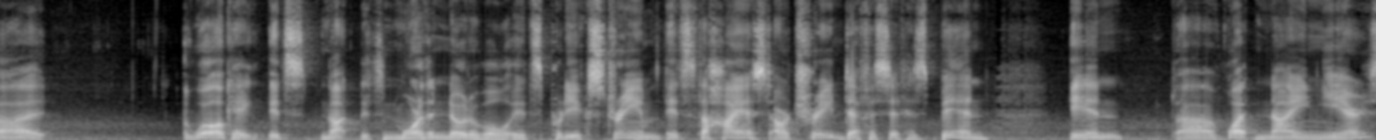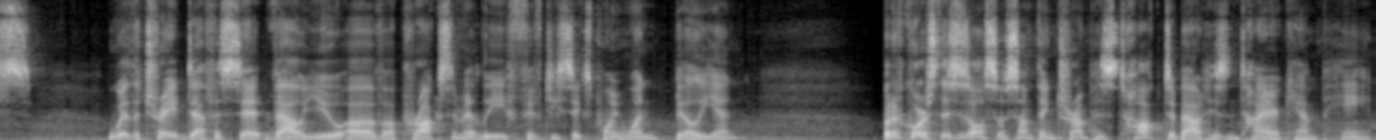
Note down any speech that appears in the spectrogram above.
uh, well, okay, it's not, it's more than notable. It's pretty extreme. It's the highest our trade deficit has been in, uh, what, nine years? With a trade deficit value of approximately 56.1 billion. But of course, this is also something Trump has talked about his entire campaign.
